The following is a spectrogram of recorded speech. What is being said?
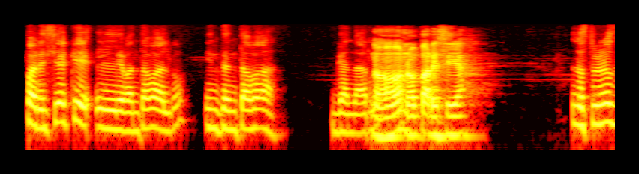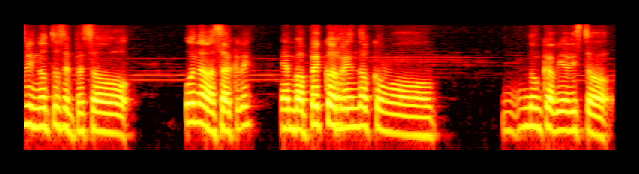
parecía que levantaba algo, intentaba ganar. No, no parecía. Los primeros minutos empezó una masacre. Mbappé corriendo como nunca había visto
